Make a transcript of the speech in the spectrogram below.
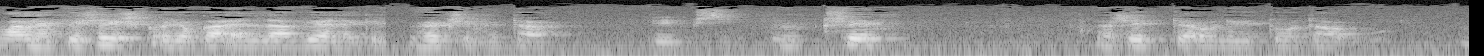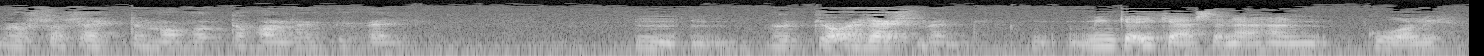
vanhempi sisko, joka elää vieläkin 91. Yksi. Ja sitten oli tuota minusta seitsemän vuotta vanhempi veli. Mm-mm. Nyt jo edesmennyt. Minkä ikäisenä hän kuoli?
